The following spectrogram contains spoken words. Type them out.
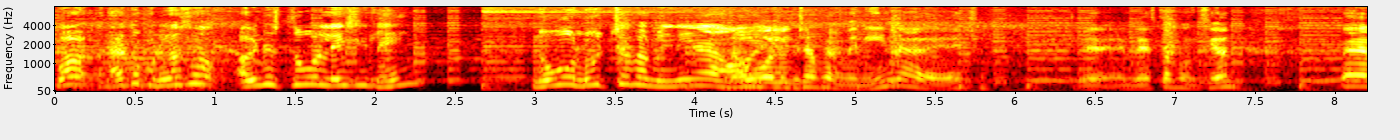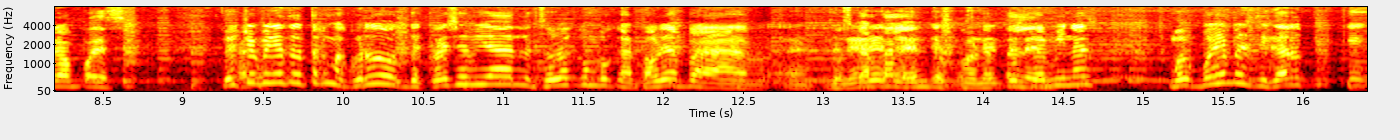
Bueno, dato curioso, hoy no estuvo Lazy Lane. No hubo lucha femenina No hoy. hubo lucha femenina, de hecho, en en esta función. Pero pues, De hecho, fíjate, ahorita que me acuerdo, de Crash había lanzado una convocatoria para eh, Buscar tener talento, eh, exponentes talento. féminas. Voy, voy a investigar qué,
